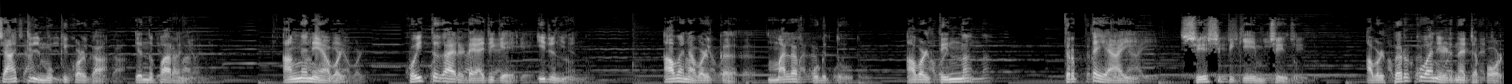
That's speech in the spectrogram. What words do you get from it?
ചാറ്റിൽ മുക്കിക്കൊള്ളുക എന്ന് പറഞ്ഞു. അങ്ങനെ അവൾ കൊയ്ത്തുകാരുടെ അരികെ ഇരുന്നു. അവൻ അവൾക്ക് മലർ കൊടുത്തു. അവൾ തിന്ന് തൃപ്തയായി ശേഷിപ്പിക്കുകയും ചെയ്തു. അവൾ പെറുക്കുവാൻ എഴുന്നേറ്റപ്പോൾ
